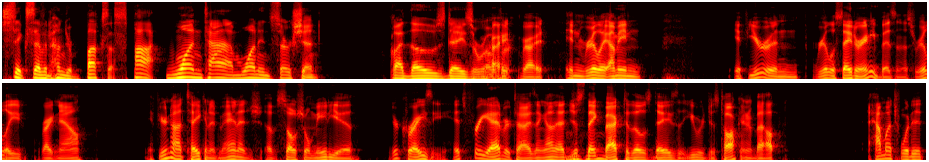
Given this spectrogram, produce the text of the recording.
six, seven hundred bucks a spot, one time, one insertion. Glad those days are over. Right, right. And really, I mean, if you're in real estate or any business, really, right now, if you're not taking advantage of social media, you're crazy. It's free advertising. I, I just Mm-hmm. think back to those days that you were just talking about. How much would it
